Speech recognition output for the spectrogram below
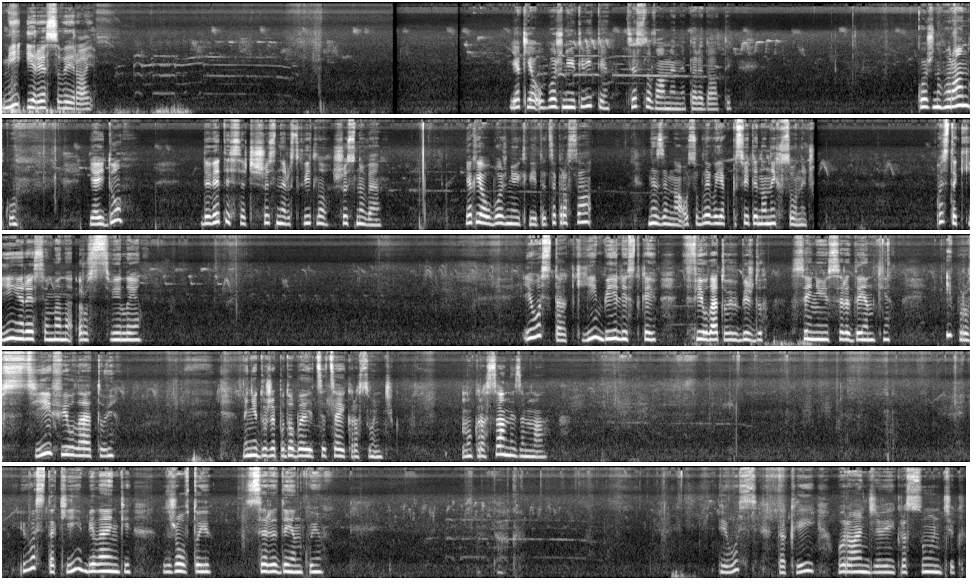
Мій ірисовий рай. Як я обожнюю квіти, це словами не передати. Кожного ранку я йду дивитися, чи щось не розквітло, щось нове. Як я обожнюю квіти, це краса неземна, особливо як посвіти на них сонечко. Ось такі риси в мене розцвіли. І ось такі білі з такої фіолетової більш до синьої серединки. І прості фіолетові. Мені дуже подобається цей красунчик. Ну, краса неземна. І ось такі біленькі з жовтою серединкою. Так. І ось такий оранжевий красунчик.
